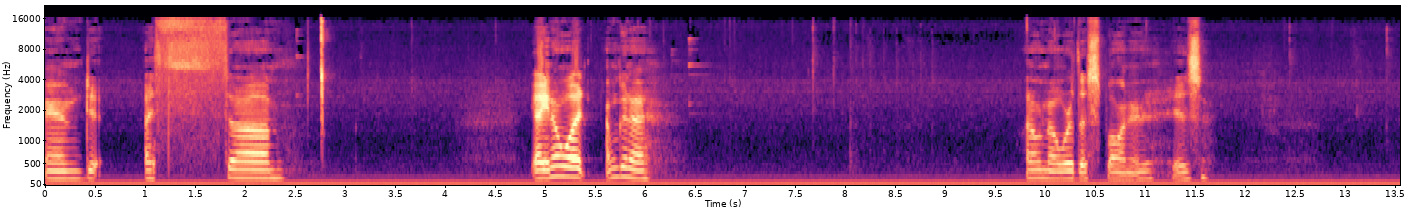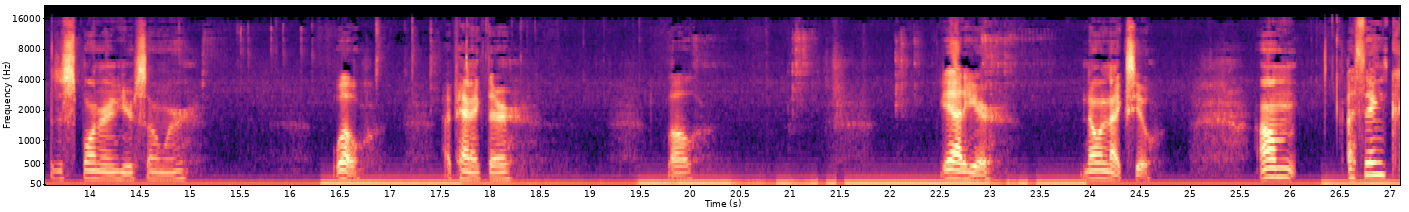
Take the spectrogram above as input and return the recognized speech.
And I th um yeah, you know what? I'm gonna. I don't know where the spawner is. There's a spawner in here somewhere. Whoa. I panicked there. Lol. Get out of here. No one likes you. Um, I think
